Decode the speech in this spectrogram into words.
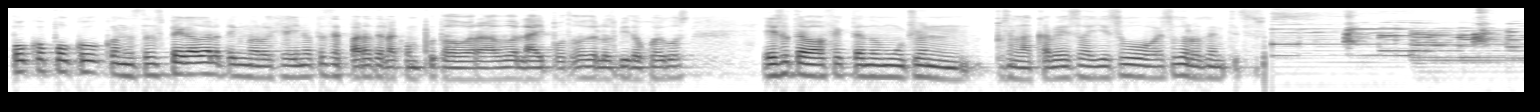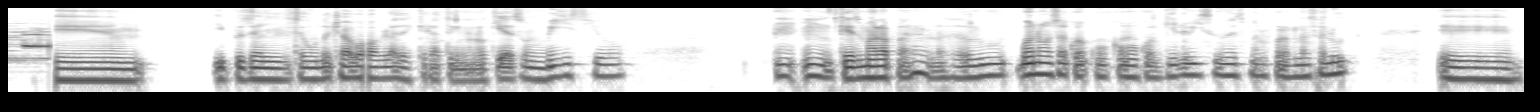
poco a poco, cuando estás pegado a la tecnología y no te separas de la computadora o del iPod o de los videojuegos, eso te va afectando mucho en, pues, en la cabeza y eso, eso de los lentes. Em, y pues el segundo chavo habla de que la tecnología es un vicio, que es mala para la salud. Bueno, o sea, como cualquier vicio es malo para la salud. eh,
